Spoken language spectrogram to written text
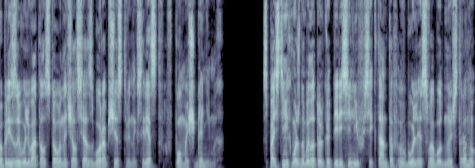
По призыву Льва Толстого начался сбор общественных средств в помощь гонимых. Спасти их можно было только переселив сектантов в более свободную страну,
